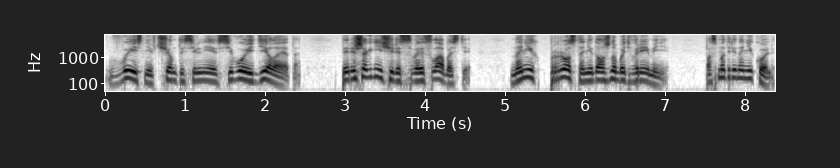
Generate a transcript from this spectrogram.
Выясни, в чем ты сильнее всего, и делай это. Перешагни через свои слабости. На них просто не должно быть времени. Посмотри на Николь».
